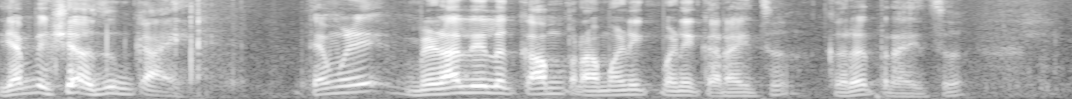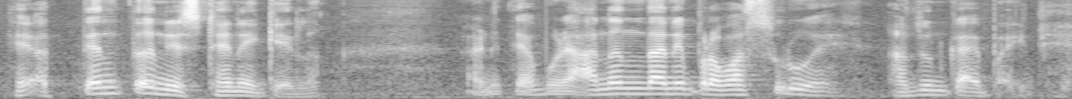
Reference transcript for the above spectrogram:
यापेक्षा अजून काय? त्यामुळे मिळालेलं काम प्रामाणिकपणे करायचं करत राहायचं हे अत्यंत निष्ठेने केलं. आणि त्यामुळे आनंदाने प्रवास सुरू आहे. अजून काय पाहिजे?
